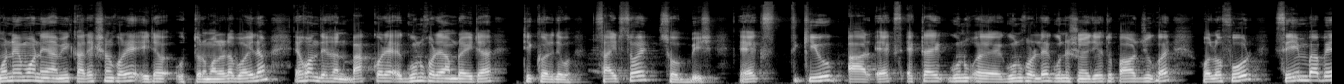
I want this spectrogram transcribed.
মনে মনে আমি কারেকশন করে এটা উত্তরমালাটা বইলাম। এখন দেখেন, বাক করে, গুণ করে আমরা এটা ঠিক করে দেবো। সাইড ছয়, চব্বিশ। এক্স কিউব আর এক্স একটাই গুণ গুণ করলে গুণের সময় যেহেতু পাওয়ার যোগ হয়, হলো ফোর সেমভাবে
